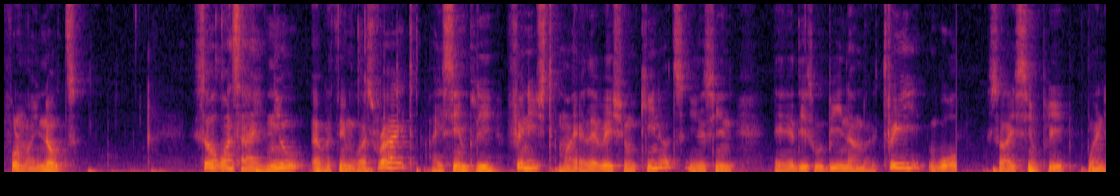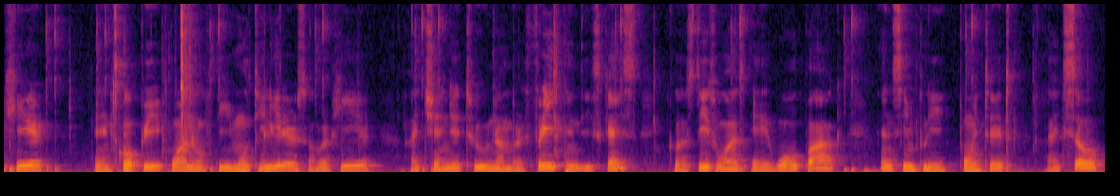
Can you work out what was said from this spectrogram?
for my notes. So once I knew everything was right, I simply finished my elevation keynotes using uh, this would be number 3 wall. So I simply went here and copy one of the multi-leaders over here. I change it to number 3 in this case because this was a wall pack and simply point it like so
